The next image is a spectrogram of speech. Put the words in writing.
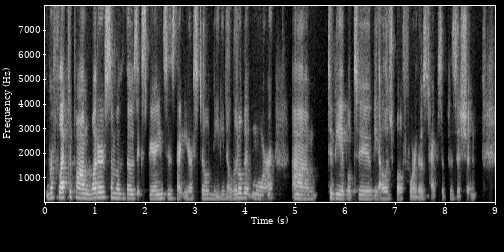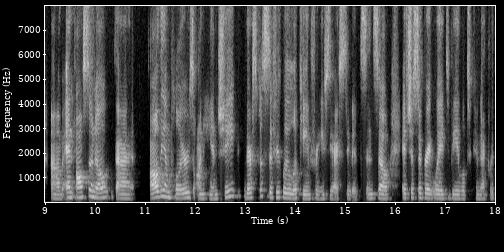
reflect upon what are some of those experiences that you're still needing a little bit more um, to be able to be eligible for those types of position. Um, and also note that all the employers on Handshake, they're specifically looking for UCI students. And so it's just a great way to be able to connect with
